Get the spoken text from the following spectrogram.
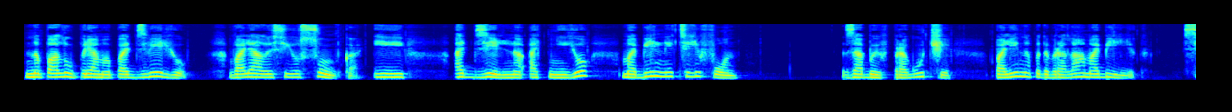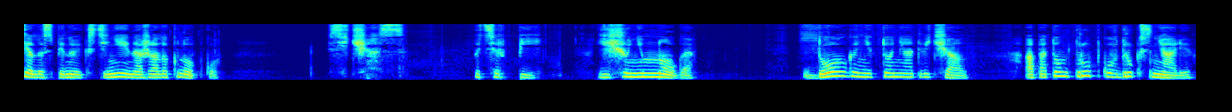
На полу прямо под дверью валялась ее сумка и, отдельно от нее, мобильный телефон. Забыв про Гуччи, Полина подобрала мобильник, села спиной к стене и нажала кнопку. «Сейчас. Потерпи. Еще немного». Долго никто не отвечал, а потом трубку вдруг сняли.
